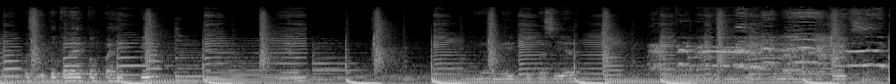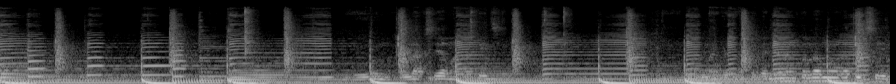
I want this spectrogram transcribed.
Tapos ito pala itong pahigpit. Ayan. Ayan, mahigpit na siya. Siya mga kapits. Ganyan lang pala mga kapits eh.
